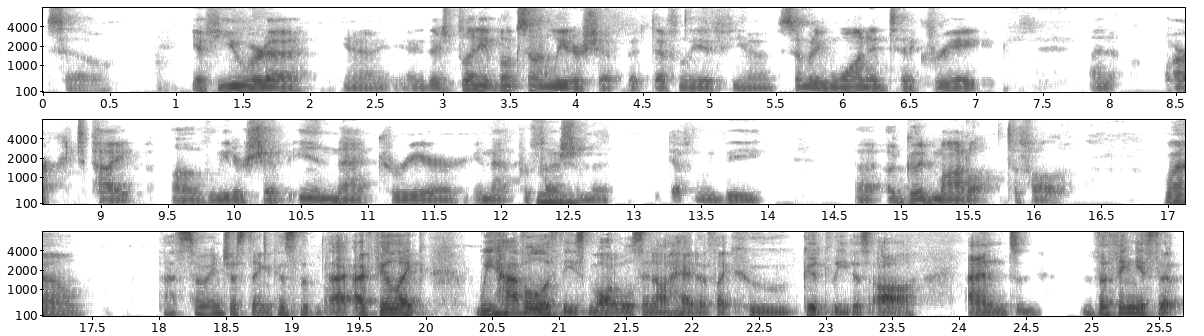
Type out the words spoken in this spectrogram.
so if you were to you know, there's plenty of books on leadership, but definitely if you know somebody wanted to create an archetype of leadership in that career, in that profession, mm-hmm. that would definitely be a, a good model to follow. Wow. That's so interesting because I feel like we have all of these models in our head of like who good leaders are. And mm-hmm. the thing is that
